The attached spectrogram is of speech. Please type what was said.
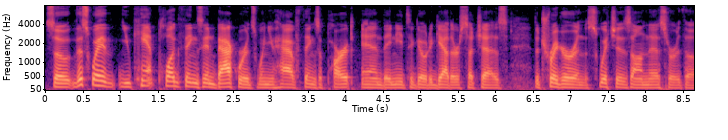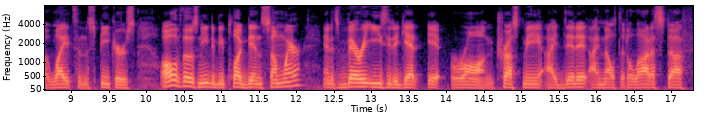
So this way you can't plug things in backwards when you have things apart and they need to go together, such as the trigger and the switches on this or the lights and the speakers. All of those need to be plugged in somewhere and it's very easy to get it wrong. Trust me, I did it. I melted a lot of stuff.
